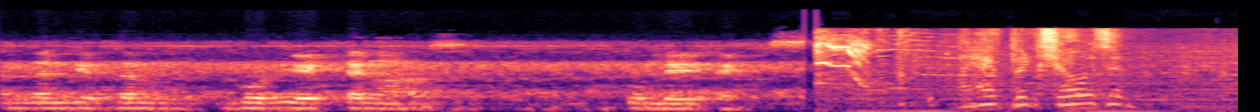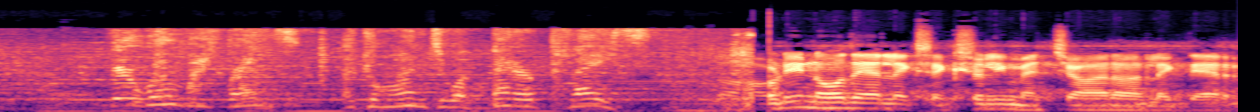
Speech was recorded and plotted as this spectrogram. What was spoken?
and then give them good 8-10 hours to lay eggs. I have been chosen. Farewell, my friends. I go on to a better place. so how do you know they're like sexually mature or like they're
